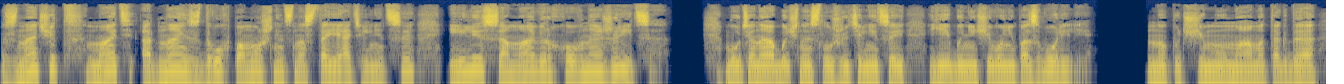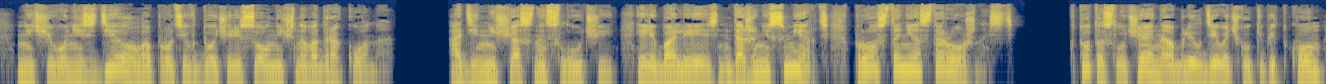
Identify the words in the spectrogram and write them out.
Значит, мать одна из двух помощниц настоятельницы или сама верховная жрица. Будь она обычной служительницей, ей бы ничего не позволили. Но почему мама тогда ничего не сделала против дочери солнечного дракона? Один несчастный случай или болезнь, даже не смерть, просто неосторожность. Кто-то случайно облил девочку кипятком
